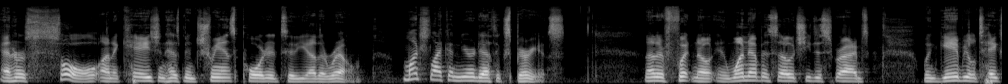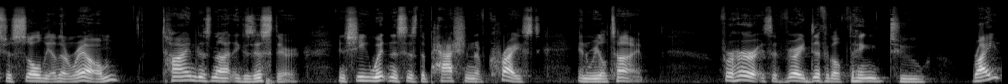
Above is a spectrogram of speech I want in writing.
and her soul on occasion has been transported to the other realm, much like a near death experience. Another footnote in one episode, she describes when Gabriel takes her soul to the other realm, time does not exist there, and she witnesses the passion of Christ in real time. For her, it's a very difficult thing to write,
